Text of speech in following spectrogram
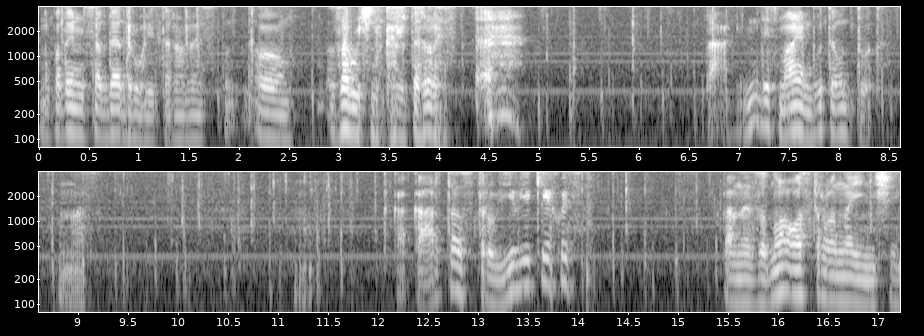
Ну, подивимося, де другий терорист. О, заручник, кажу, терорист. Так, він десь має бути он тут. У нас. Така карта островів якихось. Певне, з одного острова на інший.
